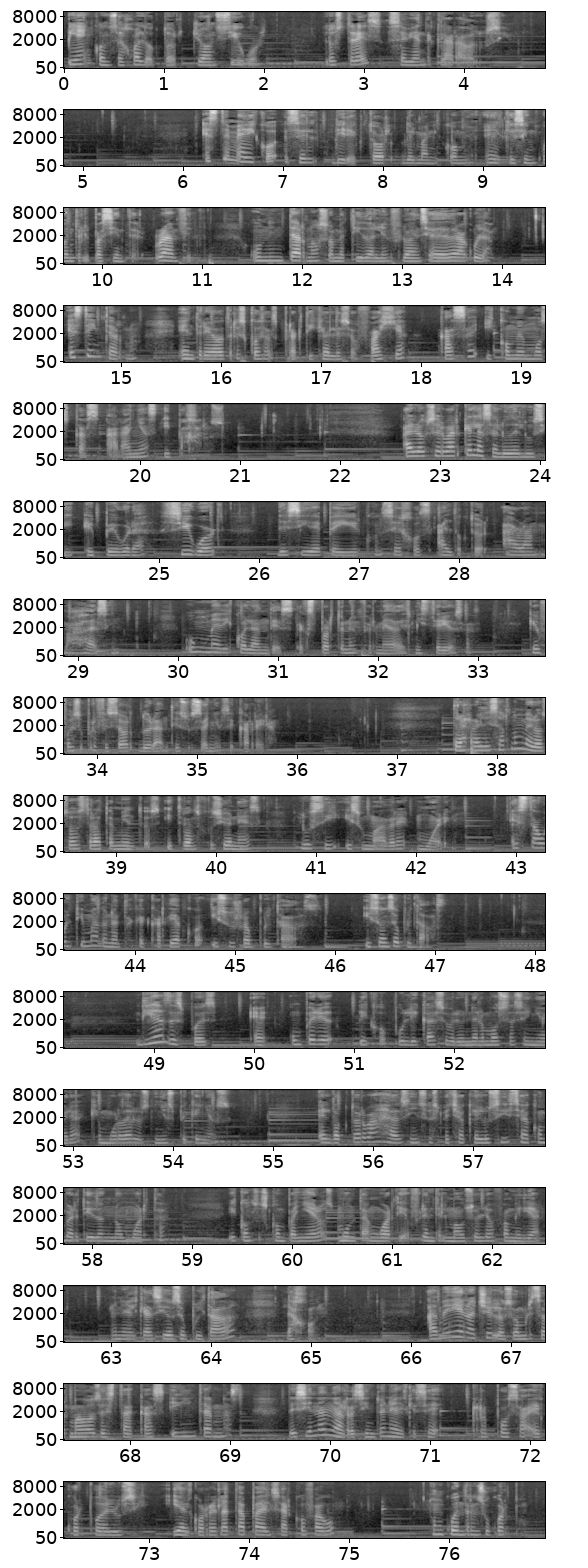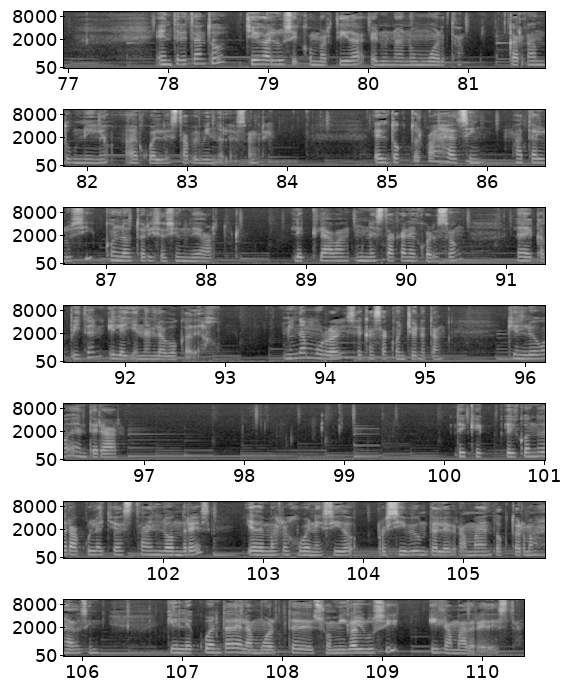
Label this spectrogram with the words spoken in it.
piden consejo al doctor John Seward. Los tres se habían declarado a Lucy. Este médico es el director del manicomio en el que se encuentra el paciente Ranfield, un interno sometido a la influencia de Drácula. Este interno, entre otras cosas, practica la esofagia, caza y come moscas, arañas y pájaros. Al observar que la salud de Lucy empeora, Seward decide pedir consejos al doctor Abraham Mahasin, un médico holandés experto en enfermedades misteriosas, que fue su profesor durante sus años de carrera. Tras realizar numerosos tratamientos y transfusiones, Lucy y su madre mueren. Esta última de un ataque cardíaco y sus repultadas. Y son sepultadas. Días después, eh, un periódico publica sobre una hermosa señora que muerde a los niños pequeños el doctor Van Helsing sospecha que Lucy se ha convertido en no muerta y con sus compañeros montan guardia frente al mausoleo familiar en el que ha sido sepultada la joven. A medianoche los hombres armados de estacas y linternas descienden al recinto en el que se reposa el cuerpo de Lucy y al correr la tapa del sarcófago encuentran su cuerpo. Entre tanto, llega Lucy convertida en una no muerta, cargando un niño al cual le está bebiendo la sangre. El doctor Van Helsing mata a Lucy con la autorización de Arthur. Le clavan una estaca en el corazón, la decapitan y le llenan la boca de ajo. Mina Murray se casa con Jonathan, quien luego de enterar de que el conde Drácula ya está en Londres y además rejuvenecido, recibe un telegrama del doctor Van Helsing, quien le cuenta de la muerte de su amiga Lucy y la madre de esta.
